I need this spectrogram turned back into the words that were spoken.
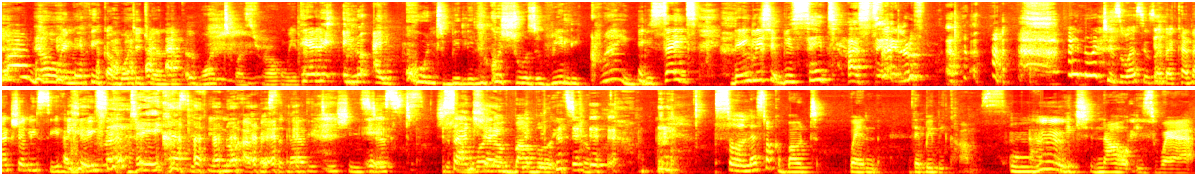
Wow, now when you think about it, you're like, what was wrong with her? You know, I couldn't believe because she was really crying. Besides the English, besides herself. And what is worse is that I can actually see her doing that. Because if you know her personality, she's Yes. just she's Sunshine. a bubble. It's true. so let's talk about when the baby comes, Mm-hmm. uh, which now is where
